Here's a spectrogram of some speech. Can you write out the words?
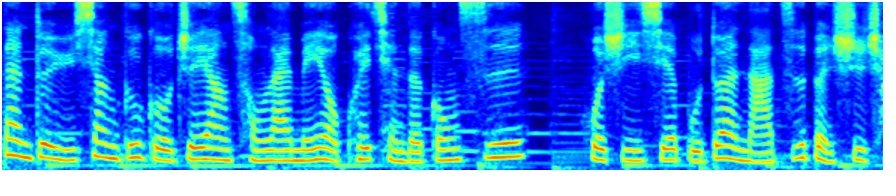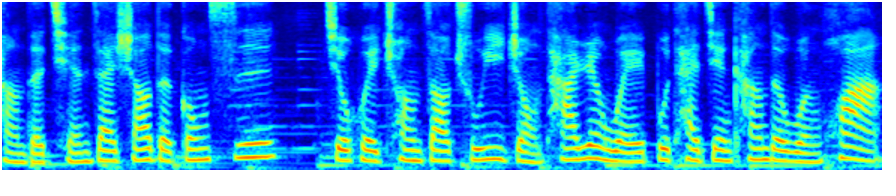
但对于像 Google 这样从来没有亏钱的公司，或是一些不断拿资本市场的钱在烧的公司，就会创造出一种他认为不太健康的文化。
